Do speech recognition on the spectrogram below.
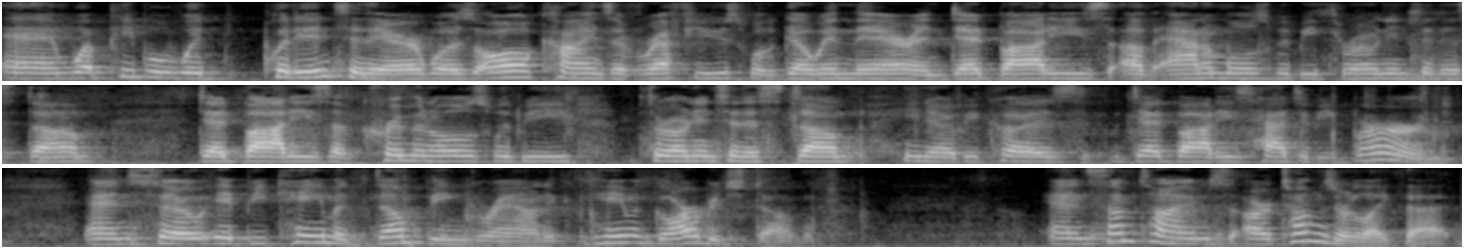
And what people would put into there was all kinds of refuse would go in there, and dead bodies of animals would be thrown into this dump. Dead bodies of criminals would be thrown into this dump, you know, because dead bodies had to be burned. And so it became a dumping ground, it became a garbage dump. And sometimes our tongues are like that.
